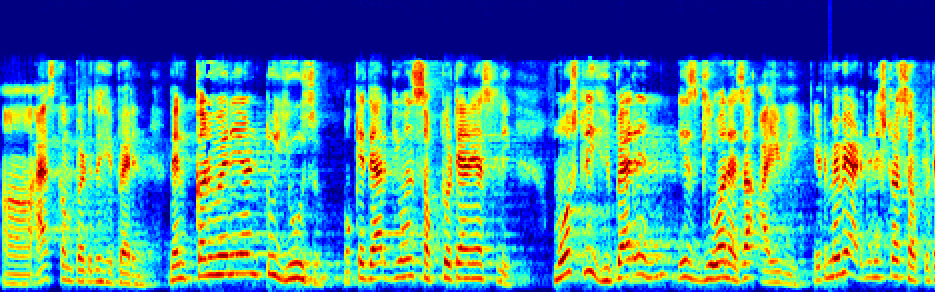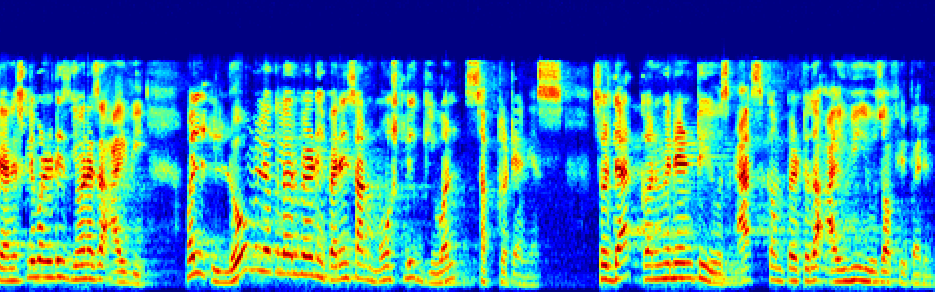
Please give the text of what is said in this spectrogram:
Uh, as compared to the heparin then convenient to use okay they are given subcutaneously Mostly heparin is given as a IV. It may be administered subcutaneously but it is given as a IV. While low molecular weight heparins are mostly given subcutaneous. So they are convenient to use as compared to the IV use of heparin.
